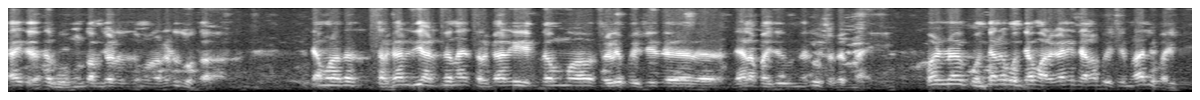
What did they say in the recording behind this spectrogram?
काय करू म्हणून आमच्याकडे समोर रडत होता. त्यामुळे आता सरकारची जी अडचण आहे सरकार ही एकदम सगळे पैसे द्यायला पाहिजे देऊ शकत नाही. पण कोणत्या ना कोणत्या मार्गाने त्याला पैसे मिळाले पाहिजे.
